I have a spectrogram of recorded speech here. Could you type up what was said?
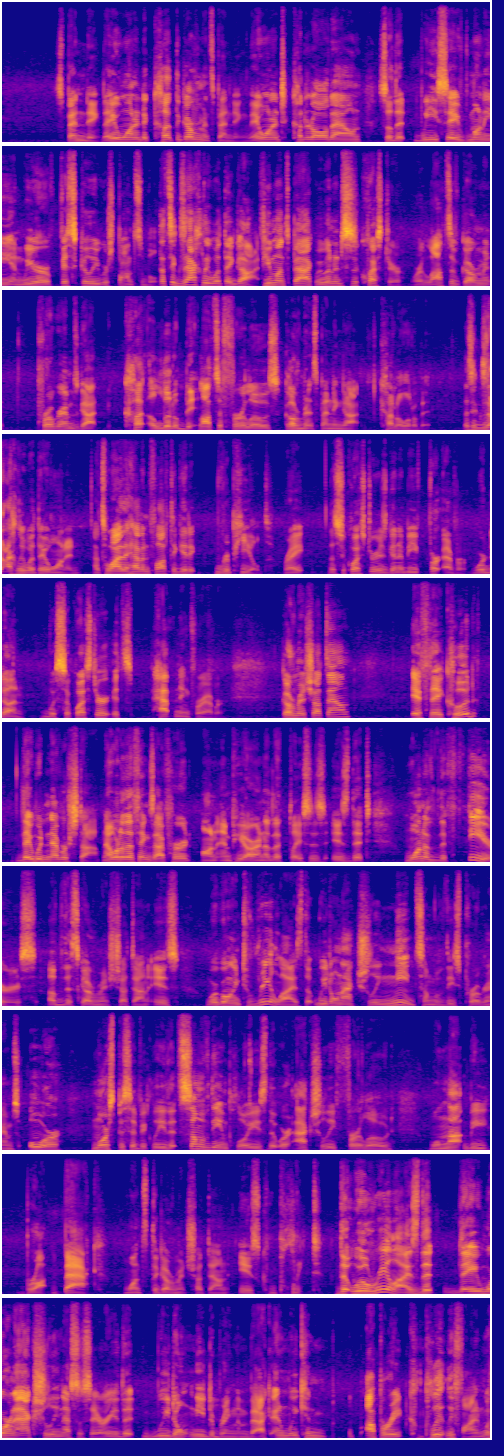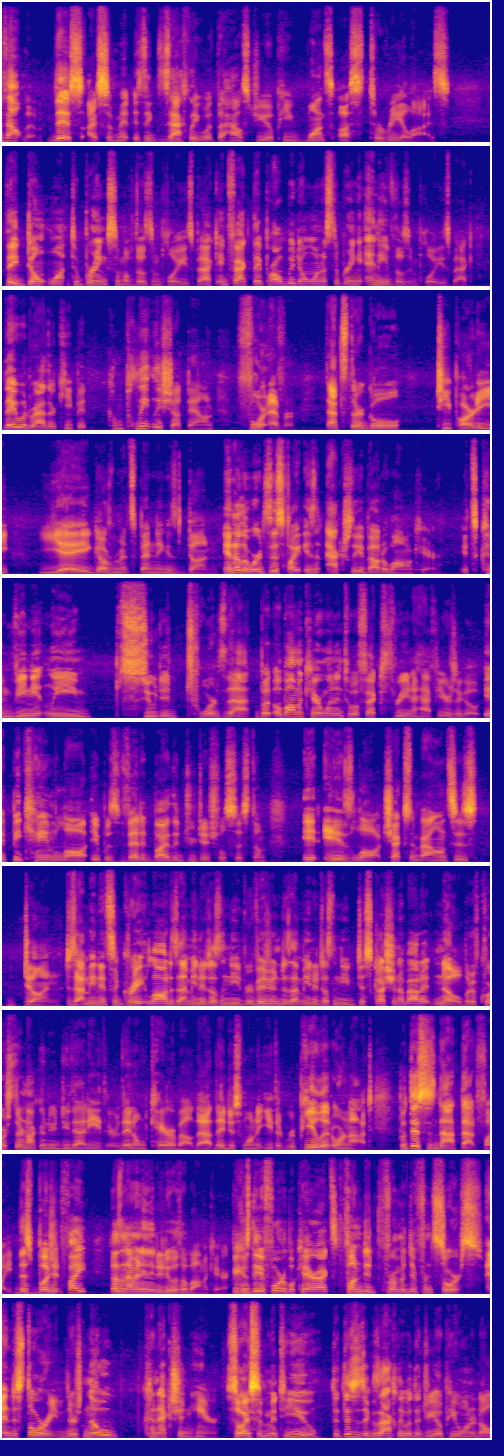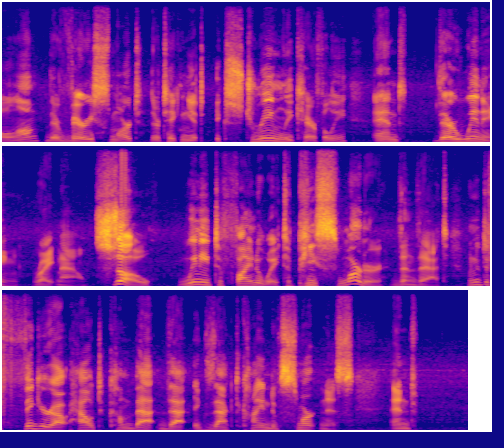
spending. They wanted to cut the government spending. They wanted to cut it all down so that we saved money and we are fiscally responsible. That's exactly what they got. A few months back, we went into sequester, where lots of government programs got cut a little bit. Lots of furloughs, government spending got cut a little bit. That's exactly what they wanted. That's why they haven't fought to get it repealed, right? The sequester is gonna be forever. We're done. With sequester, it's happening forever. Government shutdown, if they could, they would never stop. Now, one of the things I've heard on NPR and other places is that one of the fears of this government shutdown is we're going to realize that we don't actually need some of these programs, or more specifically, that some of the employees that were actually furloughed will not be brought back once the government shutdown is complete. That we'll realize that they weren't actually necessary, that we don't need to bring them back, and we can operate completely fine without them. This, I submit, is exactly what the House GOP wants us to realize. They don't want to bring some of those employees back. In fact, they probably don't want us to bring any of those employees back. They would rather keep it completely shut down forever. That's their goal. Tea Party, yay, government spending is done. In other words, this fight isn't actually about Obamacare. It's conveniently suited towards that, but Obamacare went into effect three and a half years ago. It became law, it was vetted by the judicial system, it is law. Checks and balances, done. Does that mean it's a great law? Does that mean it doesn't need revision? Does that mean it doesn't need discussion about it? No, but of course they're not going to do that either. They don't care about that. They just want to either repeal it or not. But this is not that fight. This budget fight doesn't have anything to do with Obamacare because the Affordable Care Act's funded from a different source. End of story. There's no connection here. So I submit to you that this is exactly what the GOP wanted all along. They're very smart, they're taking it extremely carefully, and they're winning right now. So we need to find a way to be smarter than that. We need to figure out how to combat that exact kind of smartness. And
